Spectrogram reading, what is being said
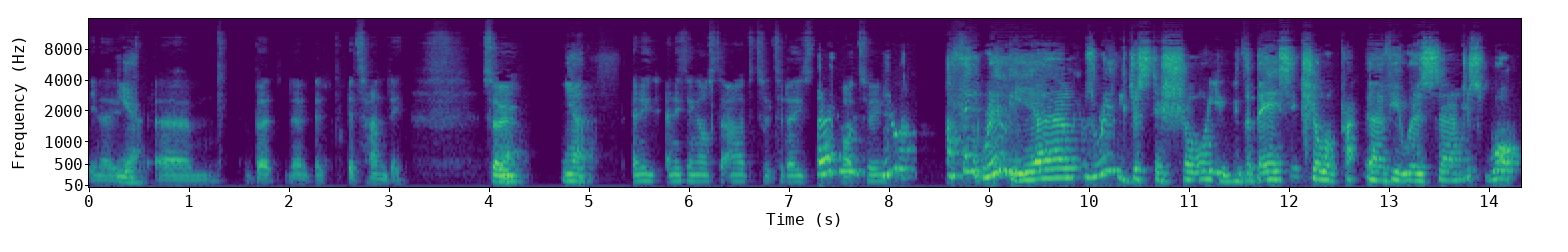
you know. Yeah. Um, but it, it's handy. So, Yeah. yeah. any anything else to add to today's Um, part two? no, I think really um, it was really just to show you the basic show pra- uh, viewers um, just what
